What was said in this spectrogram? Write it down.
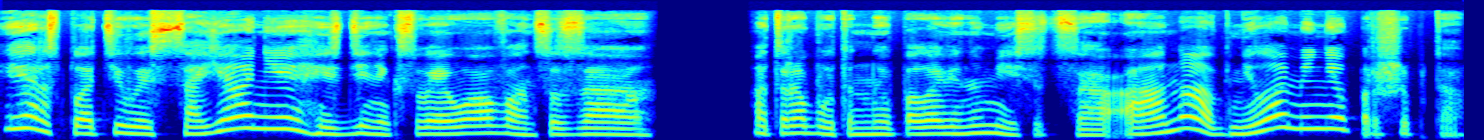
Я расплатилась с Саяни из денег своего аванса за отработанную половину месяца, а она обняла меня, прошептав.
